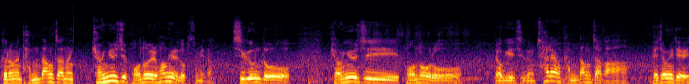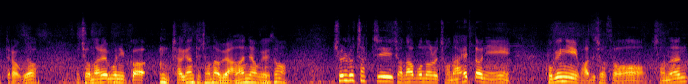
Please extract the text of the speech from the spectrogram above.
그러면 담당자는 경유지 번호일 확률이 높습니다 지금도 경유지 번호로 여기 지금 차량 담당자가 배정이 되어 있더라고요 전화를 해보니까 자기한테 전화 왜 안 왔냐고 해서 출도착지 전화번호를 전화했더니 고객님이 받으셔서 저는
